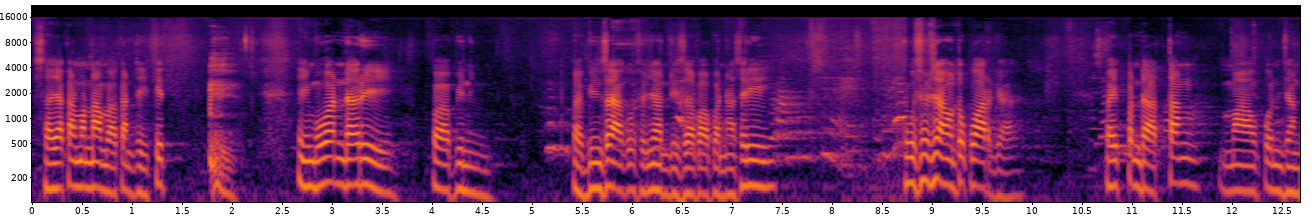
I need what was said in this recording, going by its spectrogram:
Saya akan menambahkan sedikit imbauan dari Babin Babinsa khususnya Desa Papan Nasri khususnya untuk warga baik pendatang maupun yang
